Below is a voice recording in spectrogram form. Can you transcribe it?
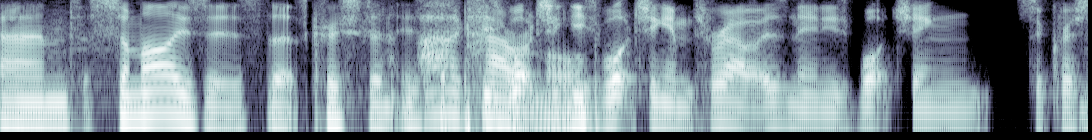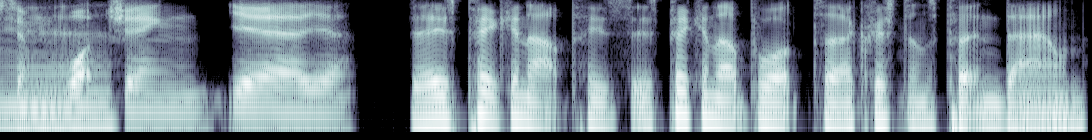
and surmises that Criston is Ah, the he's watching. He's watching him throughout, isn't he? And he's watching Sir Criston Yeah. watching. Yeah, yeah. So he's picking up. He's, he's picking up what uh, Criston's putting down,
